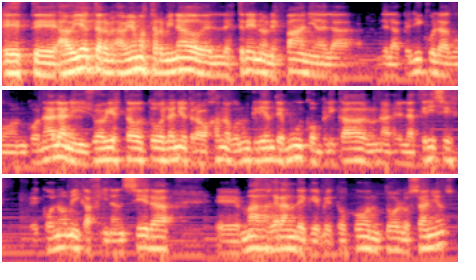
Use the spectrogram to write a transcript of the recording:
Este, habíamos terminado el estreno en España de la, de la película con, con, Alan y yo había estado todo el año trabajando con un cliente muy complicado en, la crisis económica, financiera eh, más grande que me tocó en todos los años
